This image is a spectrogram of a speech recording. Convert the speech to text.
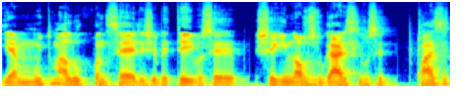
E é muito maluco quando você é LGBT e você chega em novos lugares que você quase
